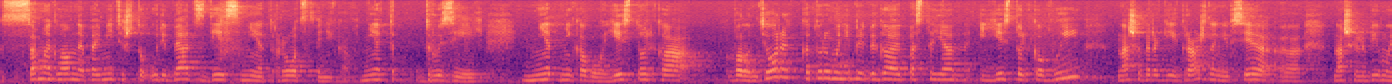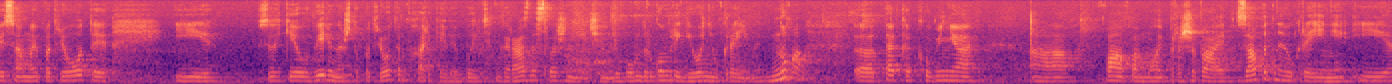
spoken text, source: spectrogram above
Самое главное, поймите, что у ребят здесь нет родственников, нет друзей, нет никого. Есть только волонтеры, к которым они прибегают постоянно, и есть только вы, наши дорогие граждане, все э, наши любимые самые патриоты. И все-таки я уверена, что патриотом в Харькове быть гораздо сложнее, чем в любом другом регионе Украины. Но э, так как у меня а, папа мой проживает в Западной Украине, и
